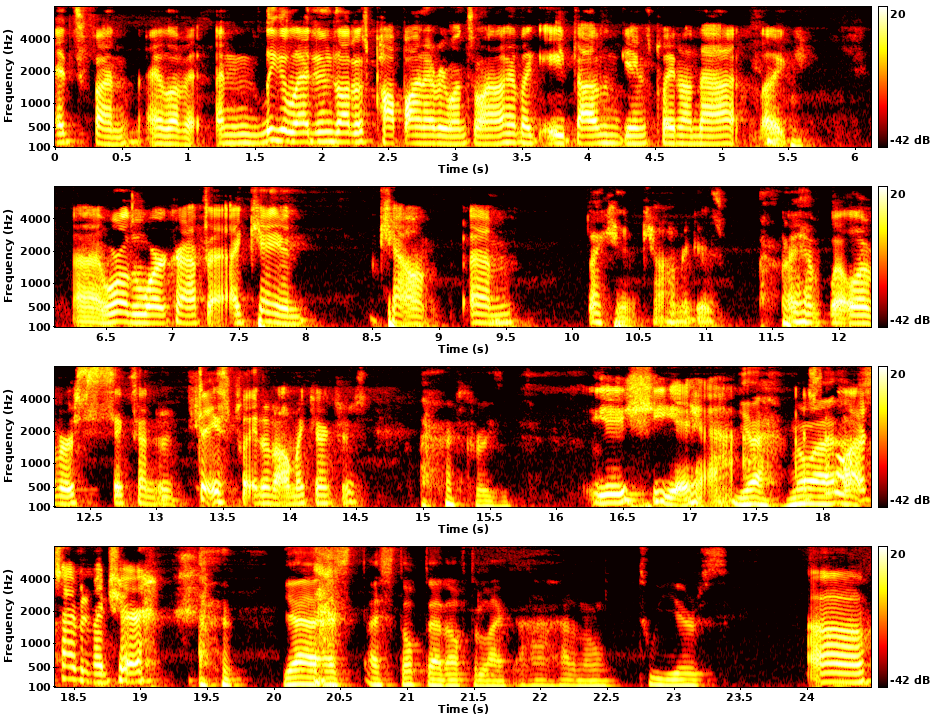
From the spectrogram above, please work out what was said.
It's fun. I love it. And League of Legends, I'll just pop on every once in a while. I have like 8,000 games played on that. Like uh, World of Warcraft, I, I can't even count. Um, I can't count how many games. I have well over 600 days played on all my characters. Crazy. Yeah. yeah. Yeah, no, I I, spend a lot I of time in my chair. yeah, I, I stopped that after like ah, I don't know two years. Oh,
